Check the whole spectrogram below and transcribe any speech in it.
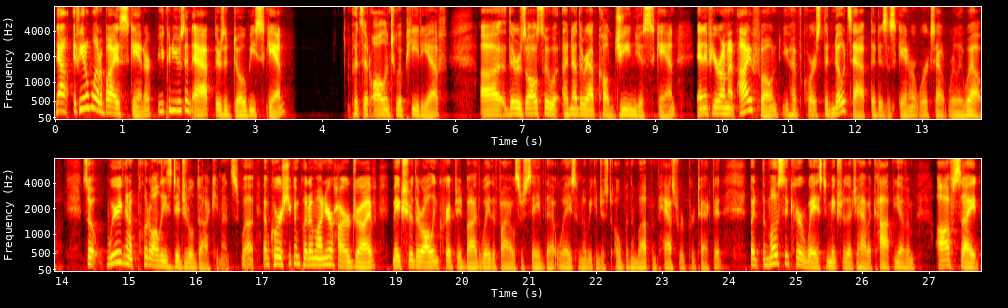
Now, if you don't want to buy a scanner, you can use an app. There's Adobe Scan puts it all into a PDF. Uh, there's also another app called Genius Scan. And if you're on an iPhone, you have, of course, the Notes app that is a scanner. It works out really well. So, where are you going to put all these digital documents? Well, of course, you can put them on your hard drive. Make sure they're all encrypted, by the way. The files are saved that way, so nobody can just open them up and password protect it. But the most secure way is to make sure that you have a copy of them offsite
